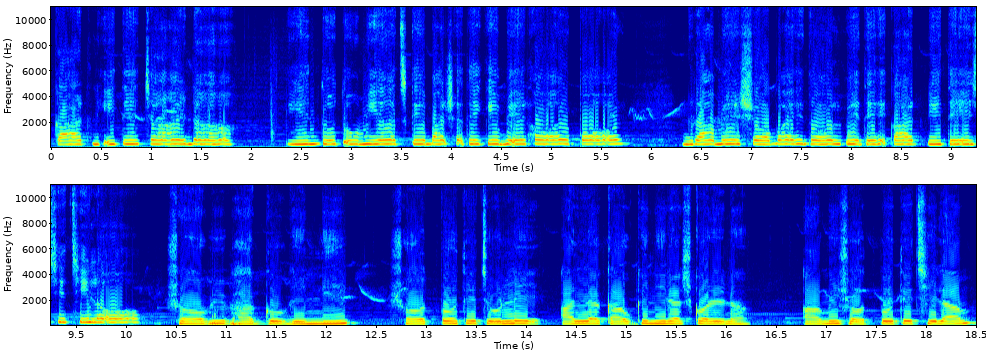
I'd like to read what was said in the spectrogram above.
কাঠ নিতে চায় না। কিন্তু তুমি আজকে বাসা থেকে বের হওয়ার পর গ্রামের সবাই দল বেঁধে কাঠ নিতে এসেছিল। সবই ভাগ্য, গিন্নি। সৎ পথে চললে আল্লাহ কাউকে নিরাশ করে না। আমি সৎ পথে ছিলাম,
